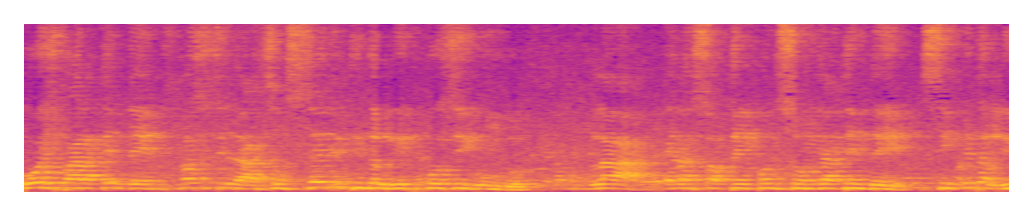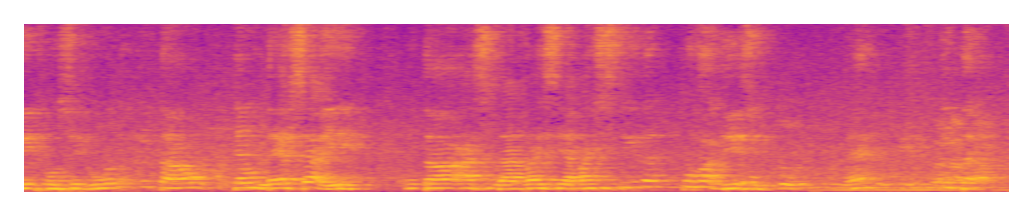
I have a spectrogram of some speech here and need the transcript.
Hoje, para atendermos nossa cidade, são 130 litros por segundo. Lá, ela só tem condições de atender 50 litros por segundo, então tem um déficit aí. Então, a cidade vai ser abastecida por rodízio. Né? Então,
